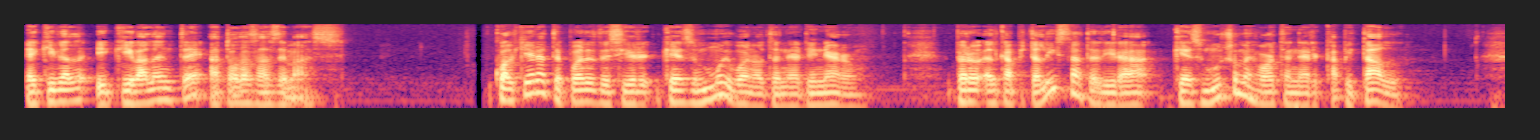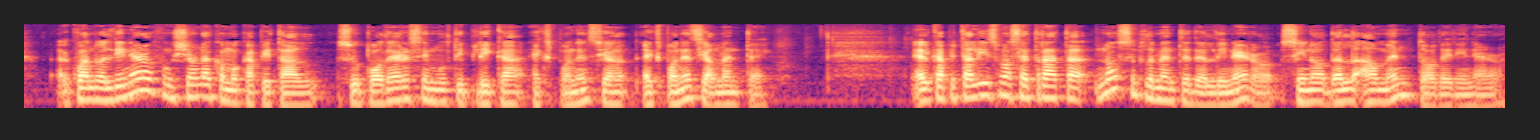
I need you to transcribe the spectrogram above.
equivalente a todas las demás. Cualquiera te puede decir que es muy bueno tener dinero, pero el capitalista te dirá que es mucho mejor tener capital cuando el dinero funciona como capital, su poder se multiplica exponencialmente. El capitalismo se trata no simplemente del dinero, sino del aumento de dinero,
